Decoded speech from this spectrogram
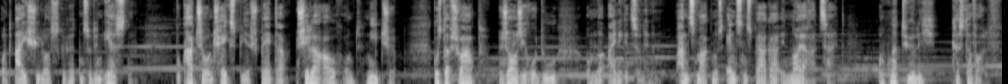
und Aeschylus gehörten zu den ersten. Boccaccio und Shakespeare später, Schiller auch und Nietzsche. Gustav Schwab, Jean Giraudoux, um nur einige zu nennen. Hans Magnus Enzensberger in neuerer Zeit. Und natürlich Christa Wolf.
